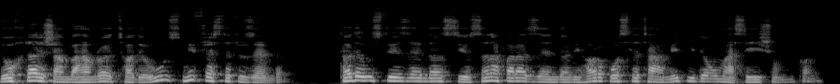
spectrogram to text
دخترش هم به همراه تادئوس میفرسته تو زندان. تادئوس توی زندان 33 نفر از زندانی ها رو غسل تعمید میده و مسیحیشون می‌کنه.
